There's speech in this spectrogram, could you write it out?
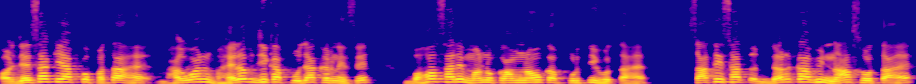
और जैसा कि आपको पता है, भगवान भैरव जी का पूजा करने से बहुत सारे मनोकामनाओं का पूर्ति होता है। साथ ही साथ डर का भी नाश होता है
